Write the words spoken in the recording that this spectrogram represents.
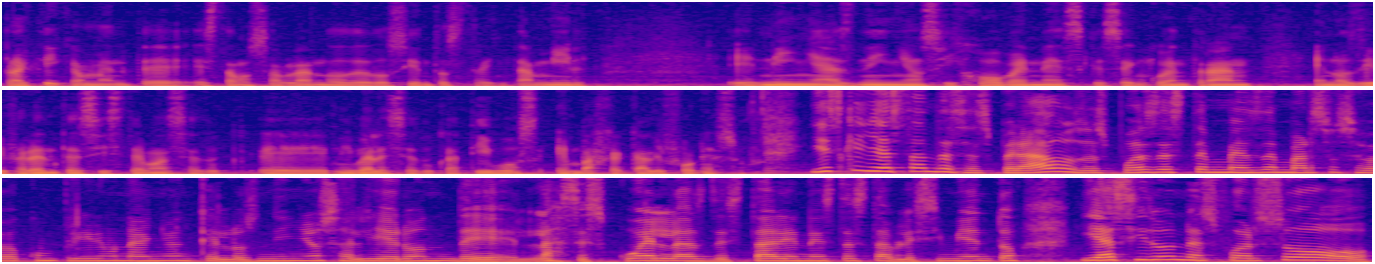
prácticamente estamos hablando de 230 mil eh, niñas, niños y jóvenes que se encuentran en los diferentes sistemas, eh, niveles educativos en Baja California Sur. Y es que ya están desesperados. Después de este mes de marzo se va a cumplir un año en que los niños salieron de las escuelas, de estar en este establecimiento, y ha sido un esfuerzo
